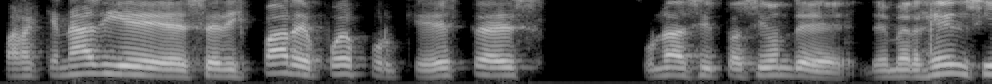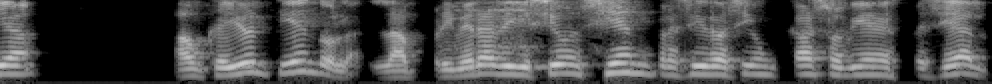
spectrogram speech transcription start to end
para que nadie se dispare, pues, porque esta es una situación de, de emergencia aunque yo entiendo, la, primera división siempre ha sido así un caso bien especial.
